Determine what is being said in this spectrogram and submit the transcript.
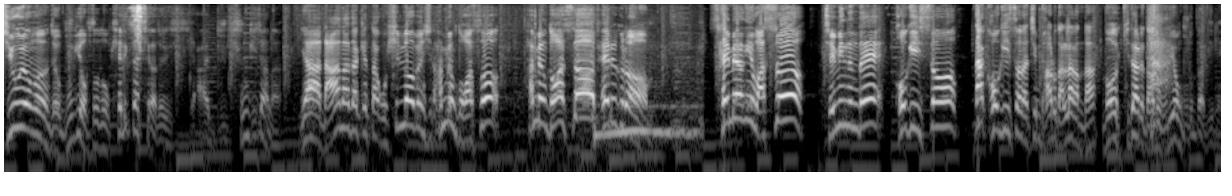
지호 형은 저 무기 없어도 캐릭 자체가 저기 아 무기 흉기잖아. 야 나 하나 잡겠다고 힐러 변신 한 명 더 왔어? 한 명 더 왔어 베르그럼. 세 명이 왔어? 재밌는데? 거기 있어. 딱 거기 있어. 나 지금 바로 날라간다. 너 기다려. 나도 우리 형 부른다 니네.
